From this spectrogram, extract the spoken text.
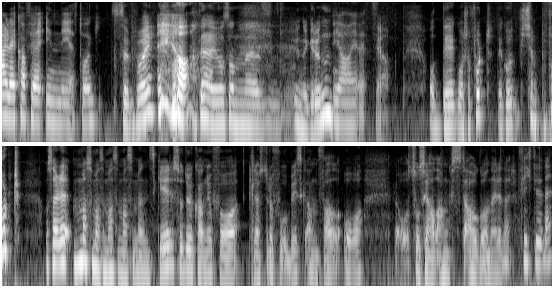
Er det kafé inni et tog? Subway, ja. det er jo sånn eh, undergrunnen. Ja, jeg vet. Ja. Og det går så fort. Det går kjempefort. Og så er det masse, masse, masse, masse mennesker, så du kan jo få klaustrofobisk anfall og, og sosial angst av å gå nedi der. Fikk du det?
